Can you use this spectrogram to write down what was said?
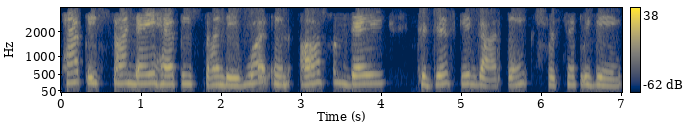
Happy Sunday, happy Sunday. What an awesome day to just give God thanks for simply being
